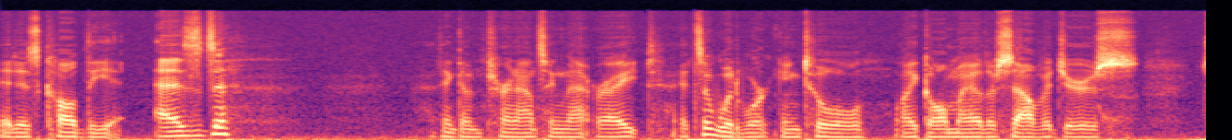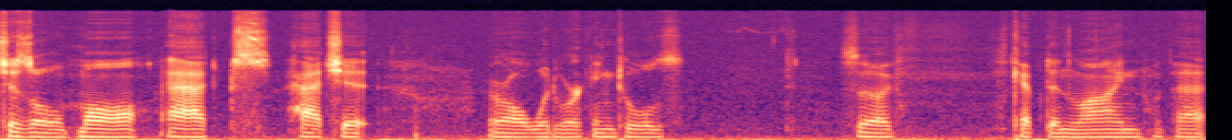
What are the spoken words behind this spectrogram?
It is called the Adze. I think I'm pronouncing that right. It's a woodworking tool, like all my other salvagers. Chisel, maul, axe, hatchet. They're all woodworking tools. So I kept in line with that.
